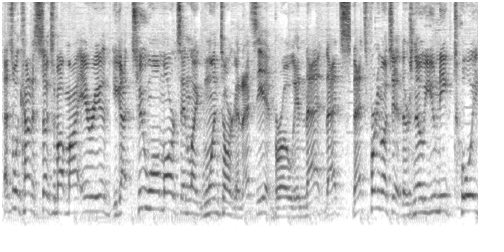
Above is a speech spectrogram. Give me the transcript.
That's what kind of sucks about my area. You got two Walmarts and like one Target. That's it, bro. And that that's that's pretty much it. There's no unique toy,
